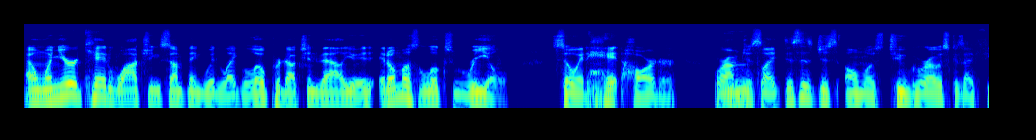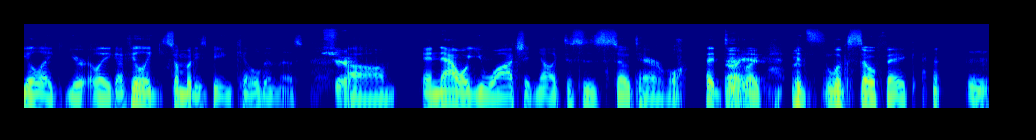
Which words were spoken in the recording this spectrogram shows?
And when you're a kid watching something with like low production value, it, it almost looks real, so it hit harder. Where mm-hmm. I'm just like, this is just almost too gross because I feel like you're like I feel like somebody's being killed in this. Sure. Um, and now you watch it and you're like, this is so terrible. it did oh, yeah. like it looks so fake. mm.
